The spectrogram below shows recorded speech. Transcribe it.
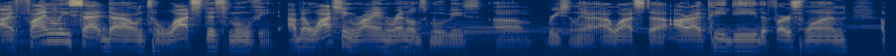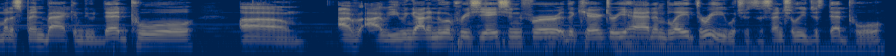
I finally sat down to watch this movie. I've been watching Ryan Reynolds movies um, recently. I, I watched uh, R.I.P.D. the first one. I'm gonna spin back and do Deadpool. Um, I've I've even got a new appreciation for the character he had in Blade Three, which is essentially just Deadpool.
